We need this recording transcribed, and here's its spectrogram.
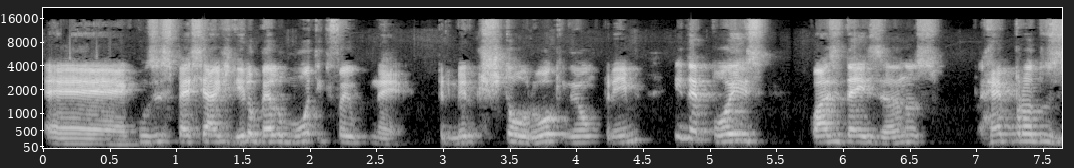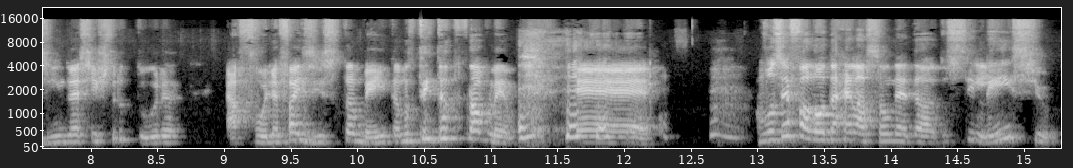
é, com os especiais dele, o Belo Monte, que foi o né, primeiro que estourou, que ganhou um prêmio, e depois, quase 10 anos, reproduzindo essa estrutura. A Folha faz isso também, então não tem tanto problema. É, você falou da relação né, do silêncio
